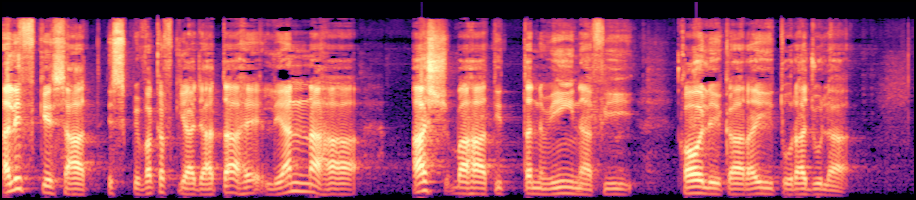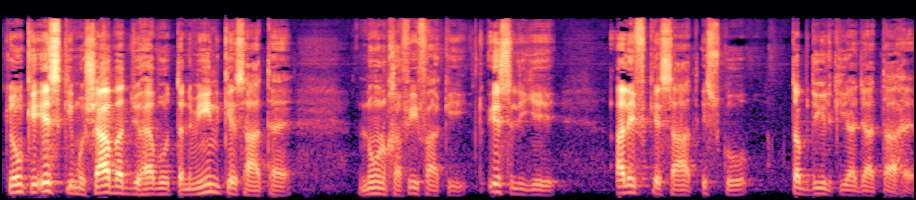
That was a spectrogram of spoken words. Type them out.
الف کے ساتھ اس پہ وقف کیا جاتا ہے لنحا اش بہات تنوین فی قول کا رئی تو راجولا کیونکہ اس کی مشابت جو ہے وہ تنوین کے ساتھ ہے، نون خفیفہ کی۔ تو اس لیے الف کے ساتھ اس کو تبدیل کیا جاتا ہے۔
